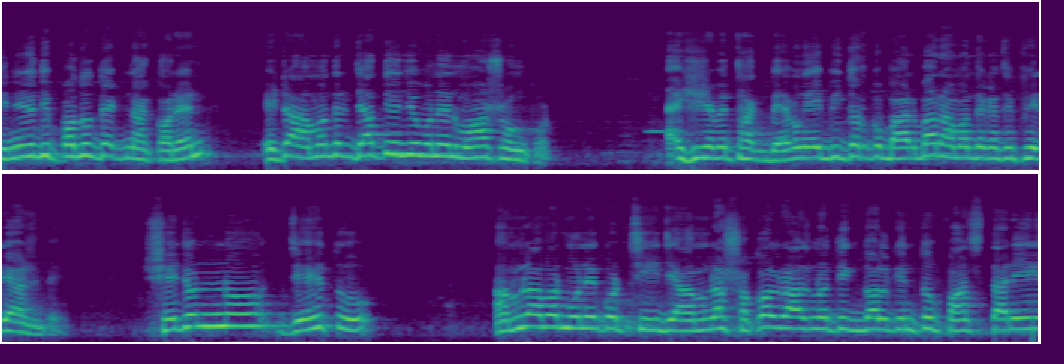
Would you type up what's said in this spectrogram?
তিনি যদি পদত্যাগ না করেন, এটা আমাদের জাতীয় জীবনের মহাসংকট হিসেবে থাকবে এবং এই বিতর্ক বারবার আমাদের কাছে ফিরে আসবে। সেজন্য যেহেতু আমরা আবার মনে করছি যে আমরা সকল রাজনৈতিক দল কিন্তু পাঁচ তারিখ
